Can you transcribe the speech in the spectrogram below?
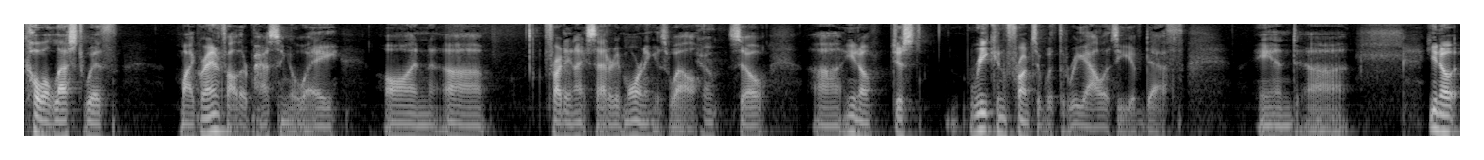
coalesced with my grandfather passing away on uh, Friday night, Saturday morning as well. Yeah. So, uh, you know, just reconfronted with the reality of death. And, uh, you know,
